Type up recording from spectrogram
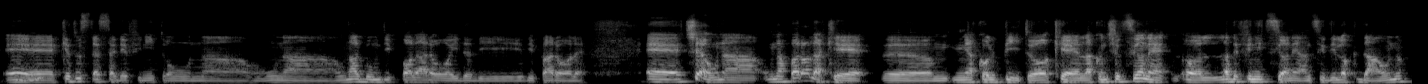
E, mm-hmm. Che tu stessa hai definito una, una, un album di Polaroid di, di parole. Eh, c'è una, una, parola che eh, mi ha colpito, che è la concezione, o la definizione anzi di lockdown,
